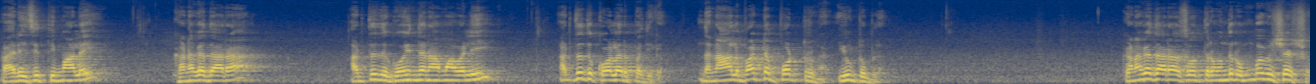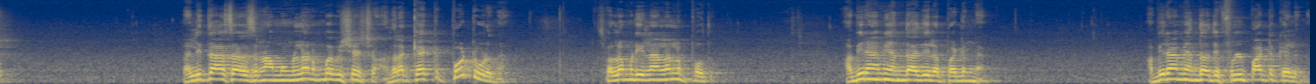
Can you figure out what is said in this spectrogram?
காரிய சித்தி மாலை கனகதாரா அடுத்தது கோவிந்த நாமாவளி அடுத்தது கோளர் பதிகம். இந்த நாலு பாட்டை போட்டுருங்க யூடியூப்பில் கனகதாரா சோத்திரம் வந்து ரொம்ப விசேஷம். லலிதா சகசிரநாமம்லாம் ரொம்ப விசேஷம். அதெல்லாம் கேட்க போட்டு விடுங்க. சொல்ல முடியலனாலும் போதும். அபிராமி அந்தாதியில் படுங்க. அபிராமி அந்தாதி ஃபுல் பாட்டு கேளுங்க.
